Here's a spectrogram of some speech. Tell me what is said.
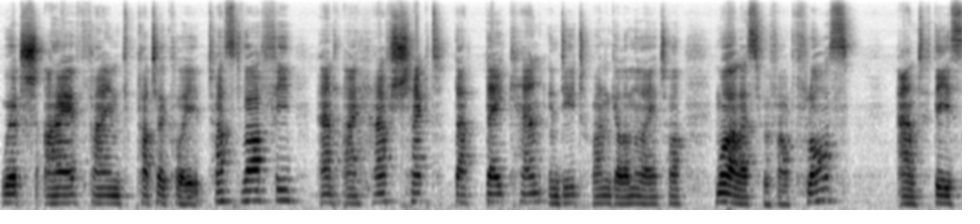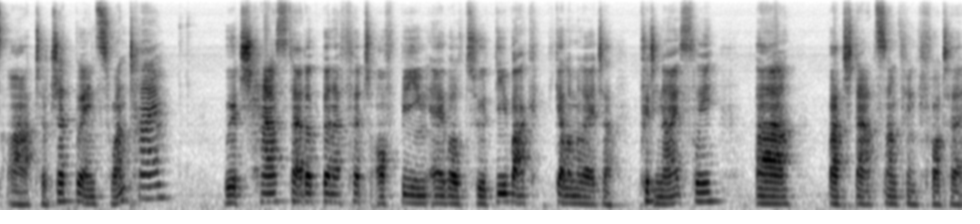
which I find particularly trustworthy and I have checked that they can indeed run Galimulator more or less without flaws and these are the JetBrains runtime which has the added benefit of being able to debug Galimulator pretty nicely uh, but that's something for the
